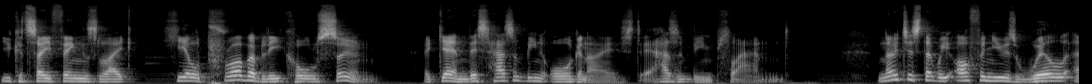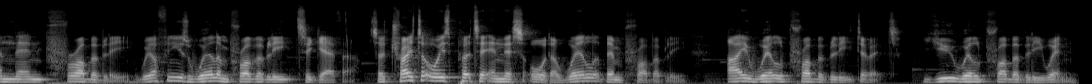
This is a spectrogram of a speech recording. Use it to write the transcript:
You could say things like, he'll probably call soon. Again, this hasn't been organized, it hasn't been planned. Notice that we often use will and then probably. We often use will and probably together. So try to always put it in this order will, then probably. I will probably do it. You will probably win.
